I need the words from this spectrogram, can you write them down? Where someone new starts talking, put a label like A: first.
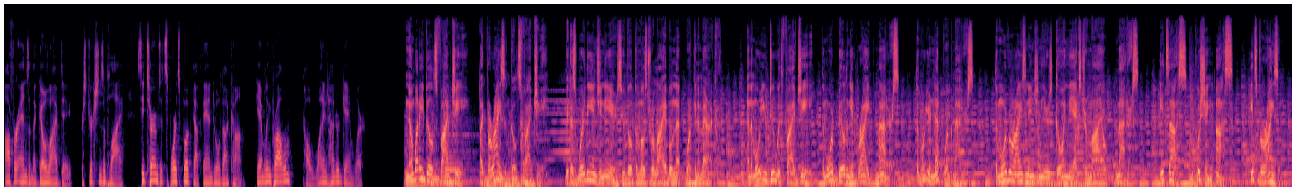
A: Offer ends on the go live date. Restrictions apply. See terms at sportsbook.fanduel.com. Gambling problem? Call 1 800 Gambler.
B: Nobody builds 5G like Verizon builds 5G because we're the engineers who built the most reliable network in America. And the more you do with 5G, the more building it right matters. The more your network matters. The more Verizon engineers going the extra mile matters. It's us pushing us. It's Verizon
